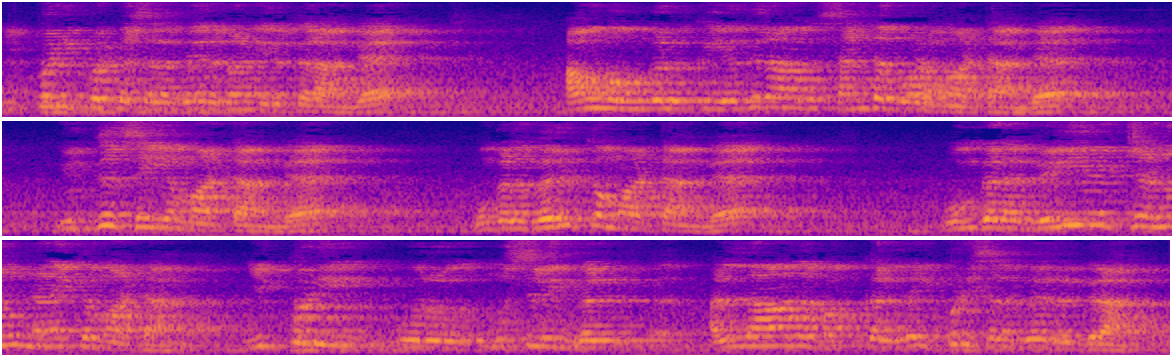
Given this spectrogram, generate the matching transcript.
இப்படிப்பட்ட சில பேர்கள் இருக்கிறாங்க. அவங்க உங்களுக்கு எதிராக சண்டை போட மாட்டாங்க. யுத்தம் செய்ய மாட்டாங்க. உங்களை வெறுக்க மாட்டாங்க. உங்களை வெளியேற்றணும் நினைக்க மாட்டாங்க. இப்படி ஒரு முஸ்லிம்கள் அல்லாத மக்கள்ல இப்படி சில பேர் இருக்கிறாங்க.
